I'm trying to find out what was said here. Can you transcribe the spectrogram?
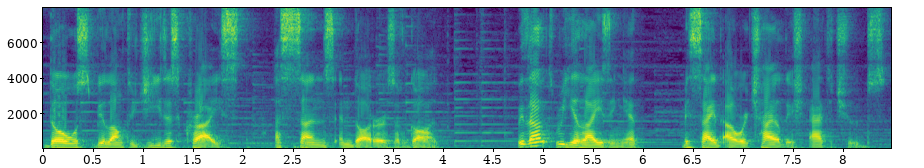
Those belong to Jesus Christ as sons and daughters of God. Without realizing it, beside our childish attitudes,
